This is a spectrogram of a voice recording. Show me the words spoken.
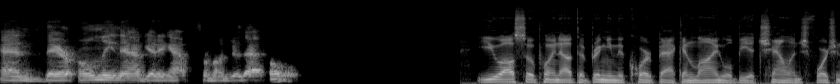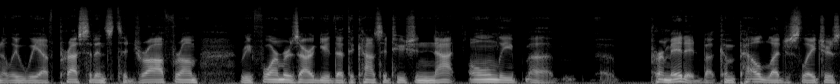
And they're only now getting out from under that hole. You also point out that bringing the court back in line will be a challenge. Fortunately, we have precedents to draw from. Reformers argued that the Constitution not only uh, permitted but compelled legislatures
